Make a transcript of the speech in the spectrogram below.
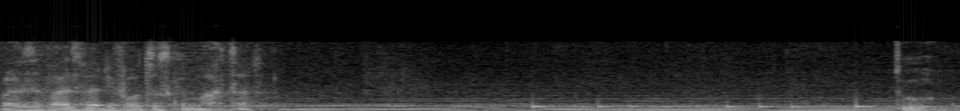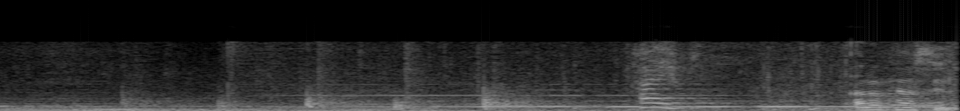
Weil sie weiß, wer die Fotos gemacht hat. Kerstin.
